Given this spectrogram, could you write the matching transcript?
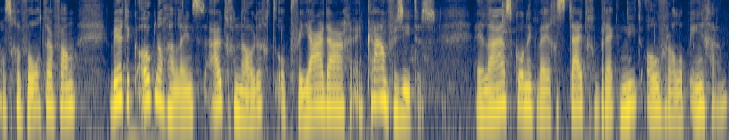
Als gevolg daarvan werd ik ook nog eens uitgenodigd op verjaardagen en kraamvisites. Helaas kon ik wegens tijdgebrek niet overal op ingaan,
